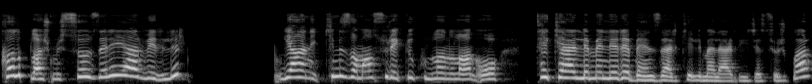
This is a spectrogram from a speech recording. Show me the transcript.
kalıplaşmış sözlere yer verilir. Yani kimi zaman sürekli kullanılan o tekerlemelere benzer kelimeler diyeceğiz çocuklar.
